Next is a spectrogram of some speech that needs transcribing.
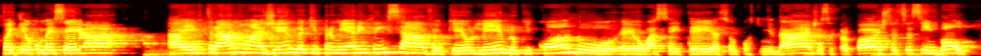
foi que eu comecei a, a entrar numa agenda que para mim era impensável, porque eu lembro que quando eu aceitei essa oportunidade, essa proposta, eu disse assim, bom,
